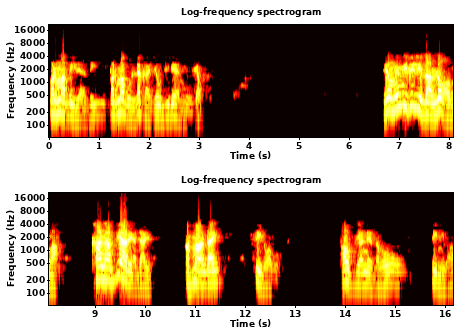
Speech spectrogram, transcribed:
ပရမတ်သိတဲ့အသည်ပရမတ်ကိုလက်ခံယုံကြည်တဲ့အမျိုးရောက်တာ ဒီတော့မိမိကိလေသာလော့အောင်ကခန္ဓာပြတဲ့အတိုင်းအမှန်တိုင်းသိသွားဖို့ဖောက်ပြန်တဲ့သဘောသိနေပါ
